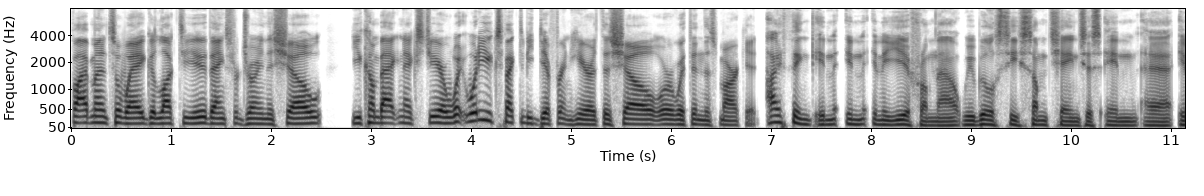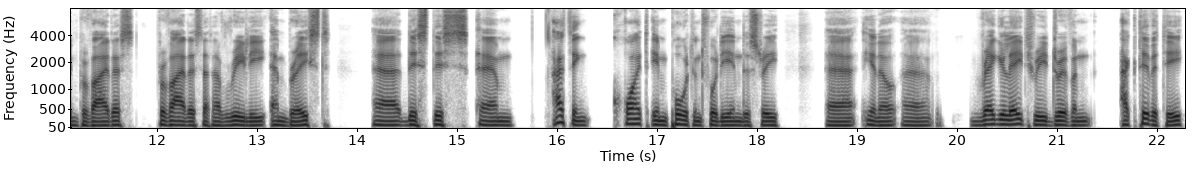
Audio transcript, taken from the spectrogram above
five minutes away. Good luck to you. Thanks for joining the show. You come back next year. What What do you expect to be different here at this show or within this market? I think in in in a year from now, we will see some changes in uh, in providers, providers that have really embraced uh, this this. Um, I think quite important for the industry. Uh, you know, uh, regulatory driven activity,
